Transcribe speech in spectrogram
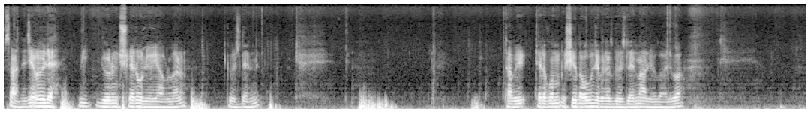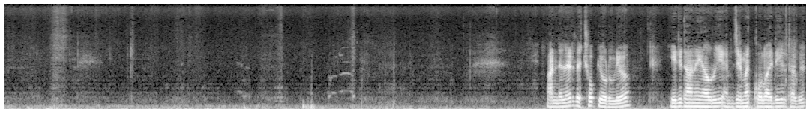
Sadece öyle bir görünüşleri oluyor yavruların gözlerinin. Tabi telefonun ışığı da olunca biraz gözlerini alıyor galiba. Anneleri de çok yoruluyor. 7 tane yavruyu emzirmek kolay değil tabi.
